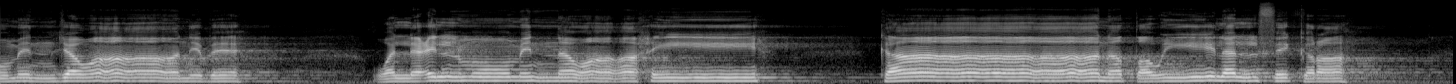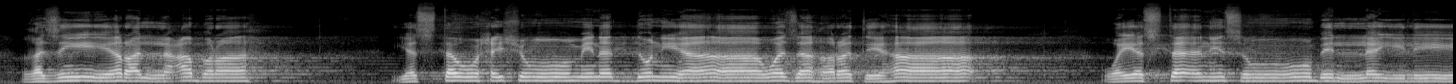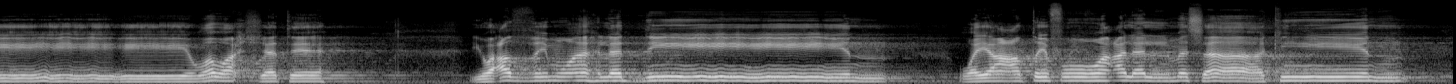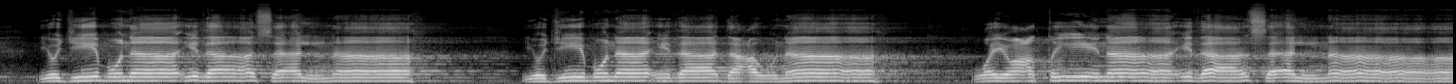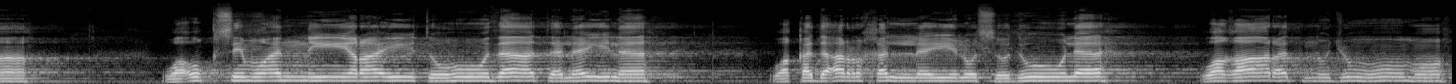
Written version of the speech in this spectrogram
من جوانبه والعلم من نواحيه. كان طويل الفكرة غزير العبرة. يستوحش من الدنيا وزهرتها ويستانس بالليل ووحشته. يعظم أهل الدين ويعطف على المساكين. يجيبنا إذا سألناه يجيبنا إذا دعوناه ويعطينا إذا سألناه. وأقسم أني رأيته ذات ليلة وقد أرخى الليل سدوله وغارت نجومه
